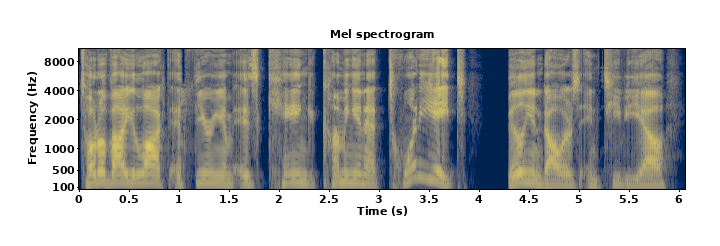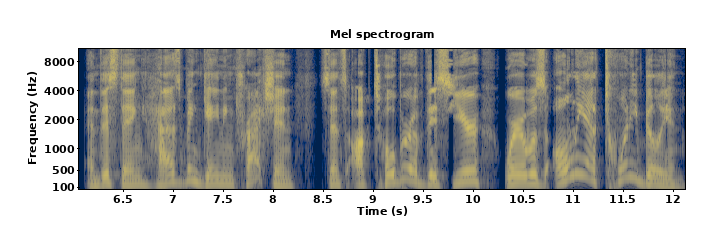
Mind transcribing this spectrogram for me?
Total value locked, Ethereum is king, coming in at $28 billion dollars in TVL. And this thing has been gaining traction since October of this year, where it was only at 20 billion.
